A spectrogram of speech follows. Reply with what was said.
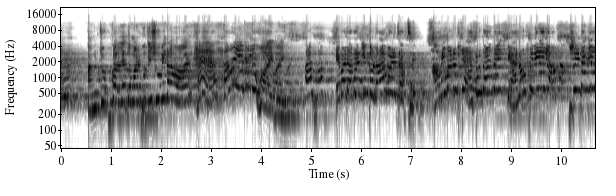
কেন আমি চুপ করলে তোমার বুঝি সুবিধা হয়? হ্যাঁ তাই একটু হয় ভাই। এবার আমার কিন্তু রাগ হয়ে যাচ্ছে। আমি মানুষটা এত তাড়াতাড়ি কেন ফিরে এলাম? সেটা কেউ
